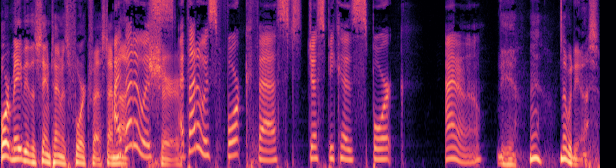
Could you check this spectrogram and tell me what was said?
Or maybe the same time as Forkfest. I'm I not thought it was. sure. I thought it was Fork Fest just because Spork. I don't know. Yeah, yeah, nobody knows.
